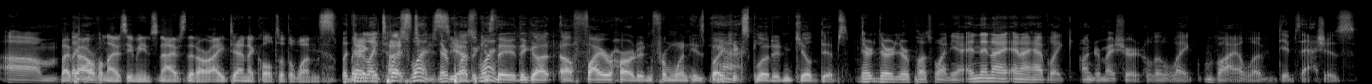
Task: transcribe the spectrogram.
Um, By like- powerful knives, he means knives that are identical to the ones. But they're like plus magnetized. one. They're yeah, plus because one. they, they got uh, fire hardened from when his bike Yeah. exploded and killed Dibs. They're they're they're plus one, yeah. And then I and I have like under my shirt a little like vial of Dibs ashes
